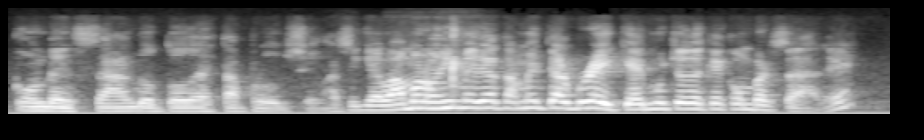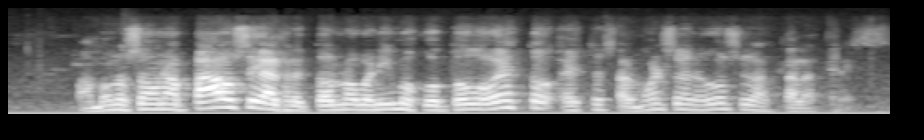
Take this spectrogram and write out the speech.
condensando toda esta producción. Así que vámonos inmediatamente al break, que hay mucho de qué conversar. ¿eh? Vámonos a una pausa y al retorno venimos con todo esto. Esto es almuerzo de negocios hasta las 3.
